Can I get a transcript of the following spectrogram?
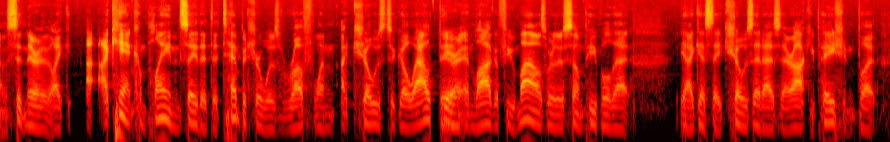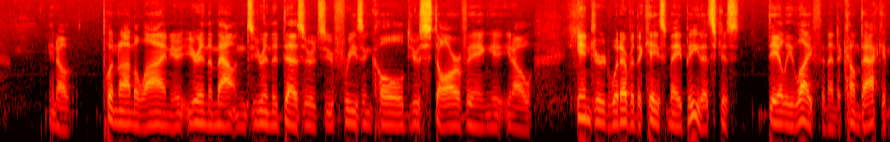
I was sitting there like I, I can't complain and say that the temperature was rough when I chose to go out there Yeah. and log a few miles. Where there's some people that, yeah, I guess they chose that as their occupation, but you know, putting on the line. You're, you're in the mountains, you're in the deserts, you're freezing cold, you're starving, you, you know, injured, whatever the case may be. That's just daily life. And then to come back and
